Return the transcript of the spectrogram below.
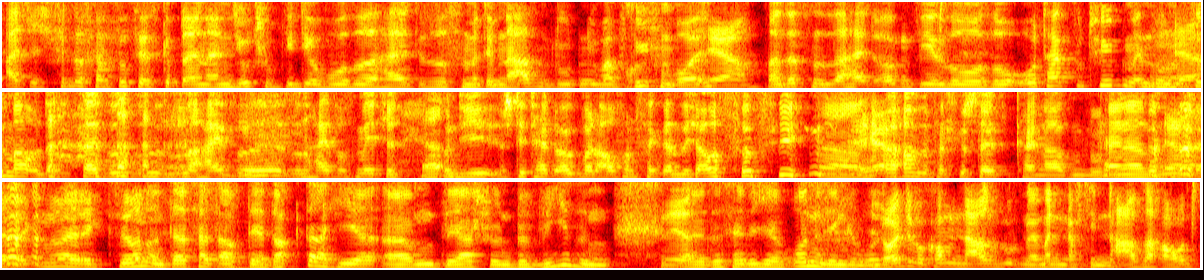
Also ich finde das ganz lustig. Es gibt ein, ein YouTube-Video, wo sie halt dieses mit dem Nasenbluten überprüfen wollen. Ja. Dann setzen sie da halt irgendwie so, so Otaku-Typen in so ein Ja. Zimmer und das ist halt so, so, eine, so eine heiße, so ein heißes Mädchen. Ja. Und die steht halt irgendwann auf und fängt an sich auszuziehen. Ja. Dann haben sie festgestellt, kein Nasenbluten. Keiner, nur, Erek- nur Erektion und das hat auch der Doktor hier ähm, sehr schön bewiesen. Ja. Äh, das hätte ich auch ohne den Die gewusst. Leute bekommen Nasenbluten, wenn man ihnen auf die Nase haut.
